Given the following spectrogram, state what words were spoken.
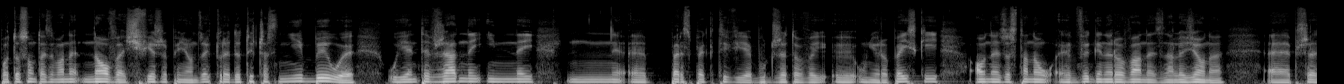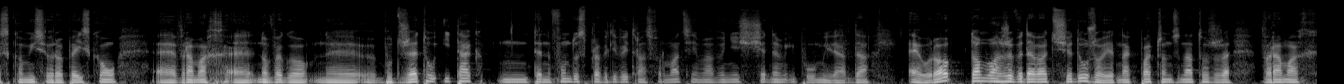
bo to są tak zwane nowe, świeże pieniądze, które dotychczas nie były ujęte w żadnej innej mm, perspektywie budżetowej y, Unii Europejskiej. One zostaną e, wygenerowane, znalezione e, przez Komisję Europejską e, w ramach nowego budżetu i tak mm, ten Fundusz Sprawiedliwej Transformacji ma wynieść 7,5 miliarda euro. To może wydawać się dużo, jednak patrząc na to, że w ramach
